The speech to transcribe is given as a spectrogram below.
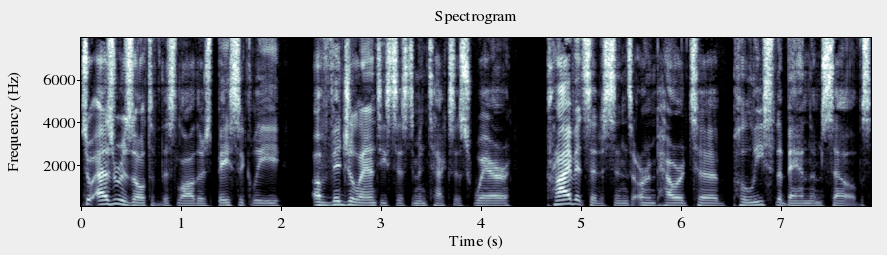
So, as a result of this law, there's basically a vigilante system in Texas where private citizens are empowered to police the ban themselves.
